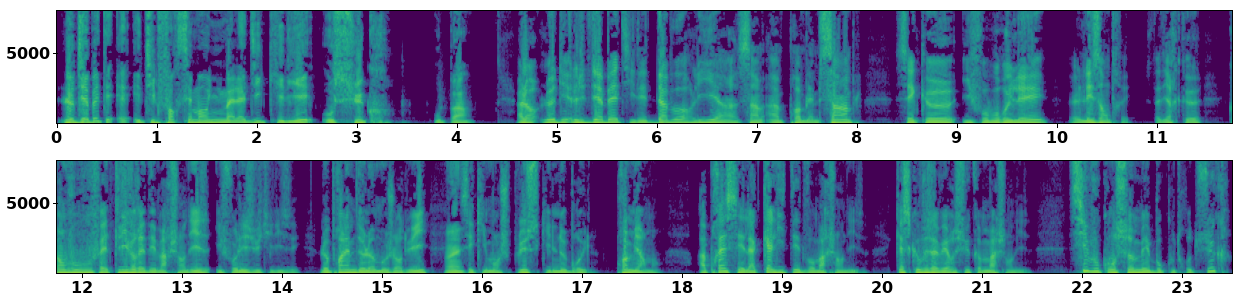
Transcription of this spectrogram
Le diabète est- est-il forcément une maladie qui est liée au sucre ou pas? Alors, le, di- le diabète, il est d'abord lié à un, problème simple, c'est que il faut brûler euh, les entrées. C'est-à-dire que quand vous vous faites livrer des marchandises, il faut les utiliser. Le problème de l'homme aujourd'hui, Ouais. c'est qu'il mange plus qu'il ne brûle. Premièrement. Après, c'est la qualité de vos marchandises. Qu'est-ce que vous avez reçu comme marchandises Si vous consommez beaucoup trop de sucre,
